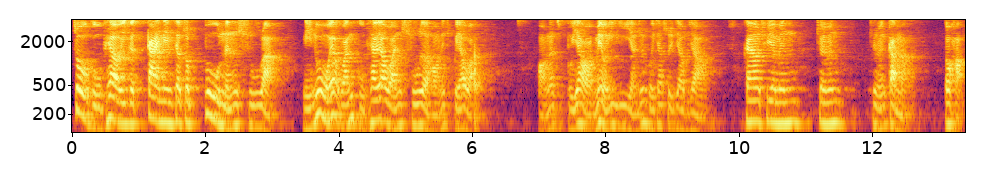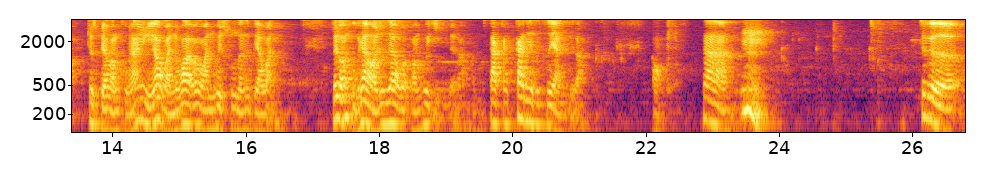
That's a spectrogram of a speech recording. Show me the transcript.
做股票一个概念叫做不能输啦。你如果要玩股票要玩输了哈，那就不要玩，哦，那就不要啊，没有意义啊，就是回家睡觉比较好。看要去那边去那边去那边干嘛都好，就是不要玩股票，因为你要玩的话，要玩会输的就不要玩。所以玩股票啊，就是要玩玩会赢的啦，大概概念是这样子啦，哦。那 这个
